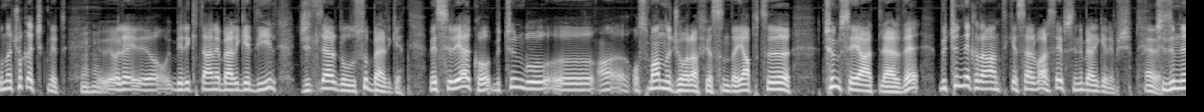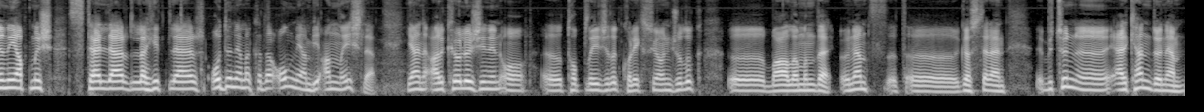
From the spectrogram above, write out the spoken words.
Buna çok açık net. Hı hı. Öyle e, bir iki tane belge değil, ciltler dolusu belge. Ve Siriako bütün bu e, Osmanlı coğrafyasında yaptığı tüm seyahatlerde bütün ne kadar antik eser varsa hepsini belgelemiş. Evet. Çizimlerini yapmış, steller, lahitler, o döneme kadar olmayan bir anlayışla yani arkeolojinin o e, toplayıcılık, koleksiyonculuk e, bağlamında önem e, gösteren bütün e, erken dönem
